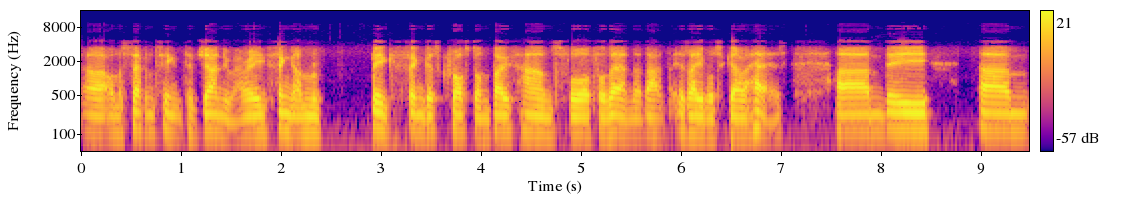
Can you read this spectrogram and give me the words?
uh, on the 17th of January, think I'm big fingers crossed on both hands for, for them that that is able to go ahead. Um, the um,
